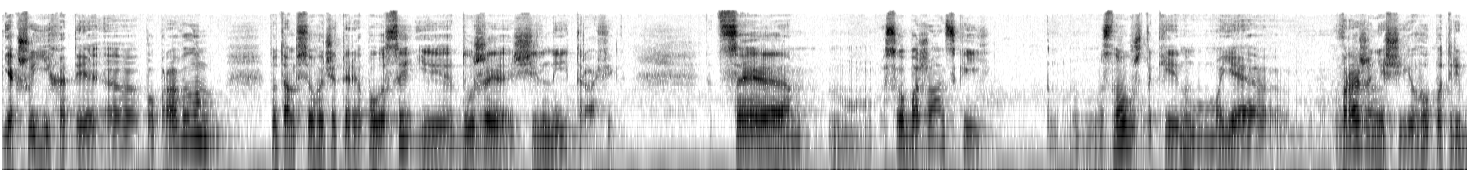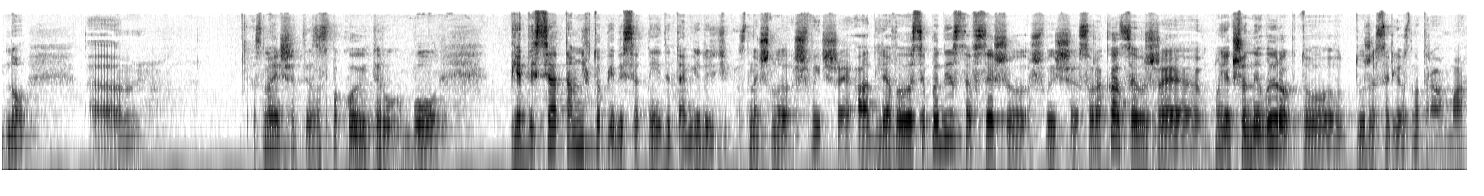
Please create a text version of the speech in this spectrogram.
якщо їхати е, по правилам, то там всього 4 полоси і дуже щільний трафік. Це Слобожанський. Знову ж таки, ну, моє враження, що його потрібно е, зменшити, заспокоїти рух, бо 50, там ніхто 50 не їде, там їдуть значно швидше. А для велосипедиста все, що швидше 40, це вже, ну, якщо не вирок, то дуже серйозна травма.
